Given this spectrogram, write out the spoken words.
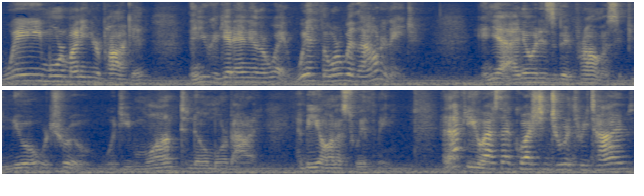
way more money in your pocket than you could get any other way, with or without an agent. And yeah, I know it is a big promise. If you knew it were true, would you want to know more about it? And be honest with me. And after you ask that question two or three times,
